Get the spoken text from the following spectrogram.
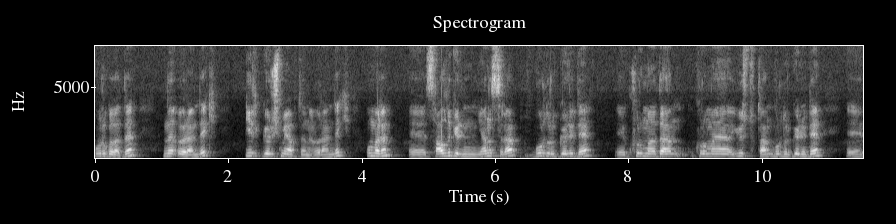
vurguladığını öğrendik. Bir görüşme yaptığını öğrendik. Umarım e, Saldı Gölü'nün yanı sıra Burdur Gölü de e, kurumadan kurumaya yüz tutan Burdur Gölü de e,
